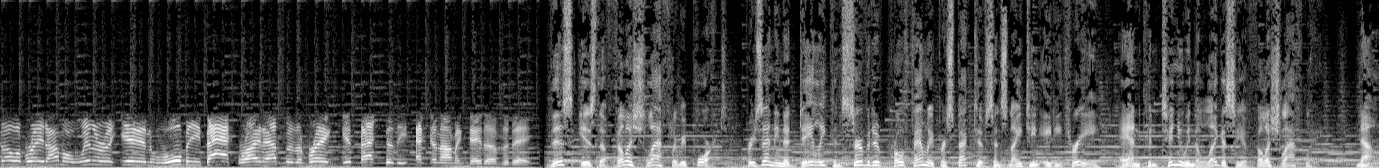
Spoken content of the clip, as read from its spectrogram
celebrate. I'm a winner again. We'll be back right after the break. Get back to the economic data of the day. This is the Phyllis Schlafly Report, presenting a daily conservative pro family perspective since 1983 and continuing the legacy of Phyllis Schlafly. Now,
